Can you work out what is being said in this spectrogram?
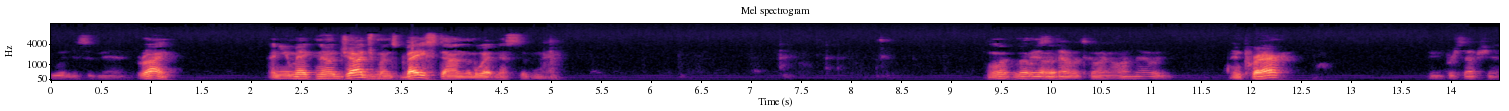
the witness of man. Right. And you make no judgments based on the witness of man. Let- let- Isn't that what's going on though in, in prayer? in perception?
